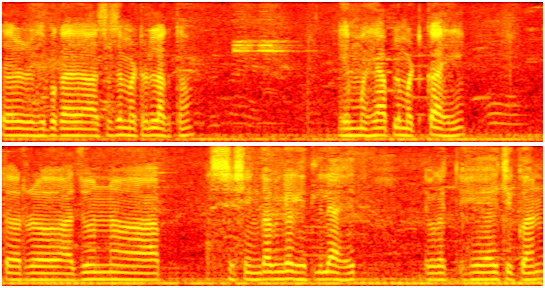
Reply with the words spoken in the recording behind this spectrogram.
तर हे बघा असं असं मटेरियल लागतं. हे म हे आपलं मटकं आहे. तर अजून शे शेंगा बिंगा घेतलेल्या आहेत. हे बघा हे आहे चिकन.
